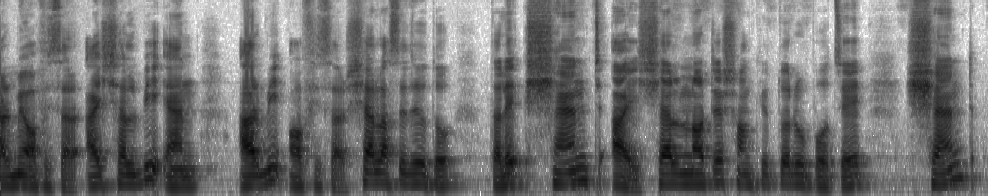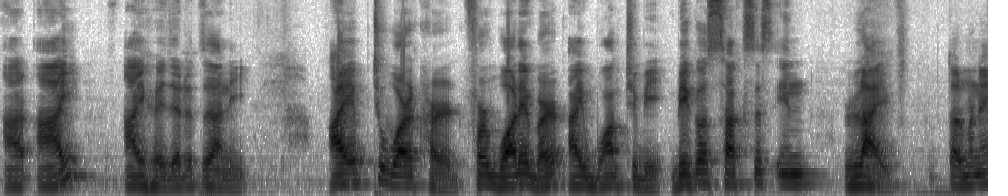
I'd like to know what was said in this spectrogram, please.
army officer I shall be an army officer shall আছে যেহেতু, তাহলে শ্যান্ট আই শ্যাল নটের সংক্ষিপ্ত রূপ হচ্ছে শ্যান্ট আর আই আই হয়ে যায় জানি। I have to work hard for whatever I want to be because success in life তার মানে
